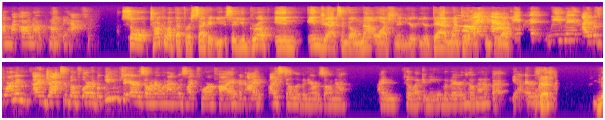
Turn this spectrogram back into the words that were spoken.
on my on our, my behalf. So talk about that for a second. You, so you grew up in in Jacksonville, not Washington. Your your dad went to uh, Washington. Yeah, we went, we went. I was born in, in Jacksonville, Florida, but we moved to Arizona when I was like four or five, and I I still live in Arizona. I feel like a native of Arizona, but yeah, Arizona. Okay. No,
